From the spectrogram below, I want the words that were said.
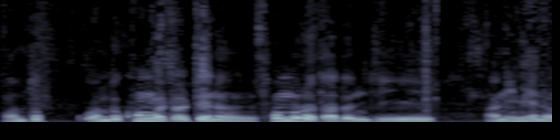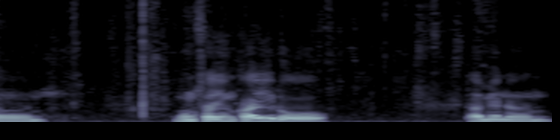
완두, 완두콩을 딸 때는 손으로 따든지 아니면은 농사용 가위로 따면은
